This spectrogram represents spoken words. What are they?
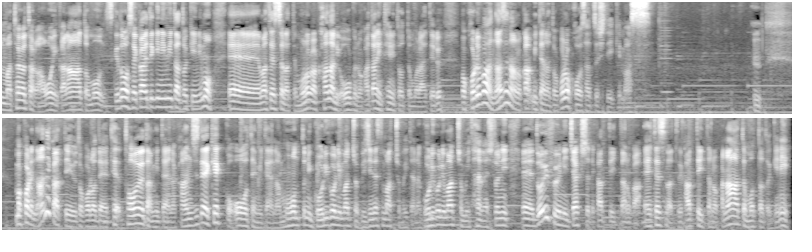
まあトヨタが多いかなと思うんですけど、世界的に見た時にも、えー、まあテスラってものがかなり多くの方に手に取ってもらえてる。まあこれはなぜなのかみたいなところを考察していきます。うん。まあこれなんでかっていうところで、トヨタみたいな感じで結構大手みたいな、もう本当にゴリゴリマッチョ、ビジネスマッチョみたいな、ゴリゴリマッチョみたいな人に、えー、どういう風に弱者で勝っていったのか、えー、テスラって勝っていったのかなって思った時に、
